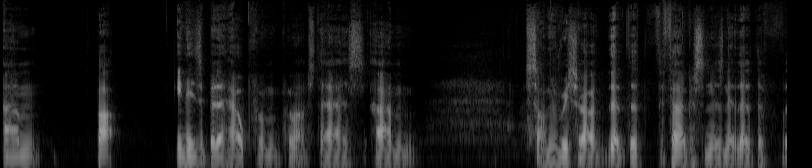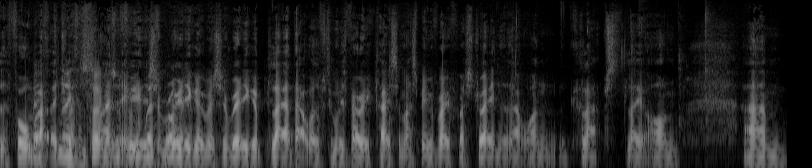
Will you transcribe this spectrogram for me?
Um, but he needs a bit of help from from upstairs. Um, Simon Riso, the, the, the, Ferguson, isn't it? The, the, the fullback. Nathan, Nathan Ferguson. He's a really good, was a really good player. That was was very close. It must have been very frustrating that that one collapsed late on. Um,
